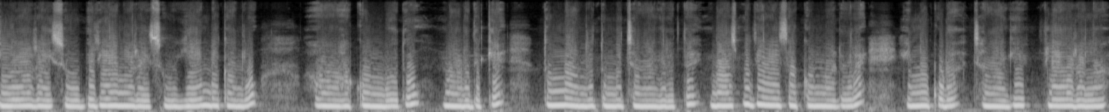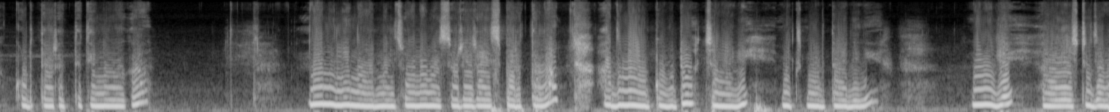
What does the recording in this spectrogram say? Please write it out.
jeera rice biryani rice ಏನು ಬೇಕಂದ್ರೂ ಆ, ಹಾಕೊಳ್ಬೋದು ಮಾಡೋದಕ್ಕೆ ತುಂಬ ಅಂದರೆ ತುಂಬ ಚೆನ್ನಾಗಿರುತ್ತೆ. ಬಾಸ್ಮತಿ ರೈಸ್ ಹಾಕ್ಕೊಂಡು ಮಾಡಿದ್ರೆ ಇನ್ನೂ ಕೂಡ ಚೆನ್ನಾಗಿ ಫ್ಲೇವರ್ ಎಲ್ಲ ಕೊಡ್ತಾ ಇರುತ್ತೆ ತಿನ್ನುವಾಗ. ನಾನಿಲ್ಲಿ ನಾರ್ಮಲ್ ಸೋನಾ ಮಸೂರಿ ರೈಸ್ ಬರುತ್ತಲ್ಲ ಅದನ್ನ ಹಾಕ್ಕೊಬಿಟ್ಟು ಚೆನ್ನಾಗಿ ಮಿಕ್ಸ್ ಮಾಡ್ತಾ ಇದ್ದೀನಿ. ನಿಮಗೆ ಎಷ್ಟು ಜನ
